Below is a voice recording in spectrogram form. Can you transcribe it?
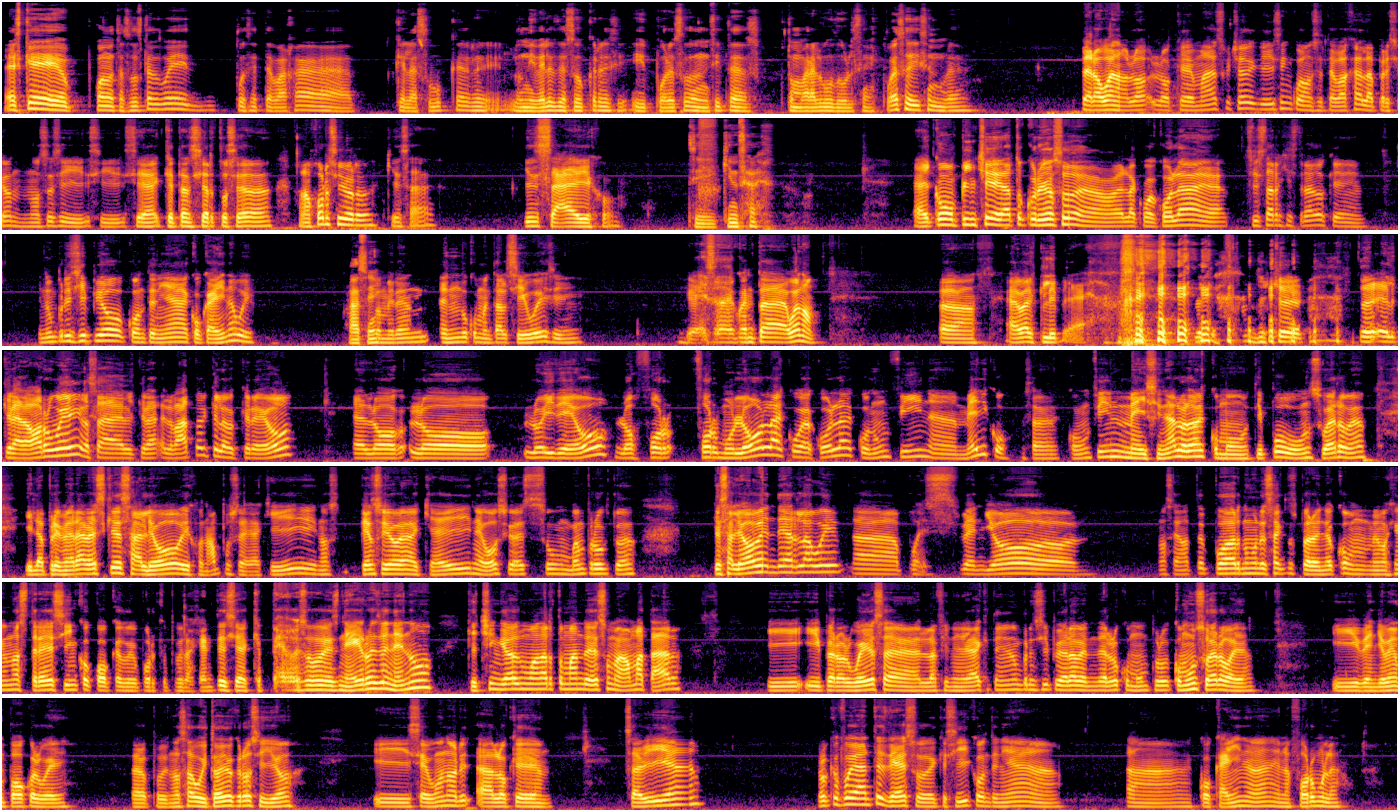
Es que cuando te asustas, güey, pues se te baja que el azúcar, eh, los niveles de azúcar y, y por eso necesitas tomar algo dulce. Por eso dicen, ¿verdad? Pero bueno, lo, lo que más he escuchado es que dicen cuando se te baja la presión. No sé si, si sea, qué tan cierto sea. A lo mejor sí, ¿verdad? ¿Quién sabe? ¿Quién sabe, viejo? Sí, quién sabe. Hay como pinche dato curioso, eh, la Coca-Cola eh, sí está registrado que en un principio contenía cocaína, güey. Ah, sí. Lo miré en, en un documental, sí, güey, sí. Y se da cuenta, bueno, ah, ahí va el clip. eh, de, de que de- el creador, güey, o sea, el, el vato, el que lo creó, eh, lo, lo, lo ideó, lo for- formuló la Coca-Cola con un fin ah, médico, o sea, con un fin medicinal, ¿verdad? Como tipo un suero, ¿verdad? Y la primera vez que salió, dijo, no, pues eh, aquí, no, pienso yo, eh, aquí hay negocio, es un buen producto, ¿verdad? Que salió a venderla, güey, ah, pues vendió, no sé, no te puedo dar números exactos, pero vendió como, me imagino, unas 3, 5 cocas, güey, porque pues la gente decía, ¿qué pedo? ¿Eso es negro? ¿Es veneno? ¿Qué chingados me van a dar tomando eso? ¿Me va a matar? Y, y pero el güey, o sea, la finalidad que tenía en un principio era venderlo como un, como un suero, vaya. Y vendió bien poco el güey. Pero pues no se agüitó, yo creo, siguió. Y según a lo que sabía, creo que fue antes de eso, de que sí contenía ah, cocaína en la fórmula.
